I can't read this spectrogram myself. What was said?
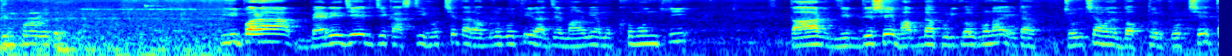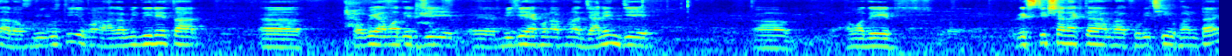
দিন পনেরো ভিতরে তিলপাড়া ব্যারেজের যে কাজটি হচ্ছে তার অগ্রগতি রাজ্যের মাননীয় মুখ্যমন্ত্রী তার নির্দেশে ভাবনা পরিকল্পনা এটা চলছে আমাদের দপ্তর করছে তার অগ্রগতি এবং আগামী দিনে তার আহ, কবে আমাদের যে ব্রিজে এখন আপনারা জানেন যে আমাদের রেস্ট্রিকশন একটা আমরা করেছি ওখানটায়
